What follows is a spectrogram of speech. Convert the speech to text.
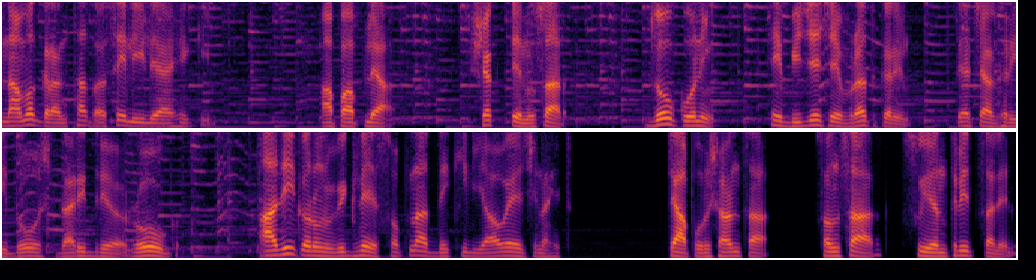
नामक ग्रंथात असे लिहिले आहे की आपापल्या शक्तेनुसार जो कोणी हे बीजेचे व्रत करेल त्याच्या घरी दोष दारिद्र्य रोग आदी करून विघ्ने स्वप्नात देखील यावयाची नाहीत. त्या पुरुषांचा संसार सुयंत्रित चालेल.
